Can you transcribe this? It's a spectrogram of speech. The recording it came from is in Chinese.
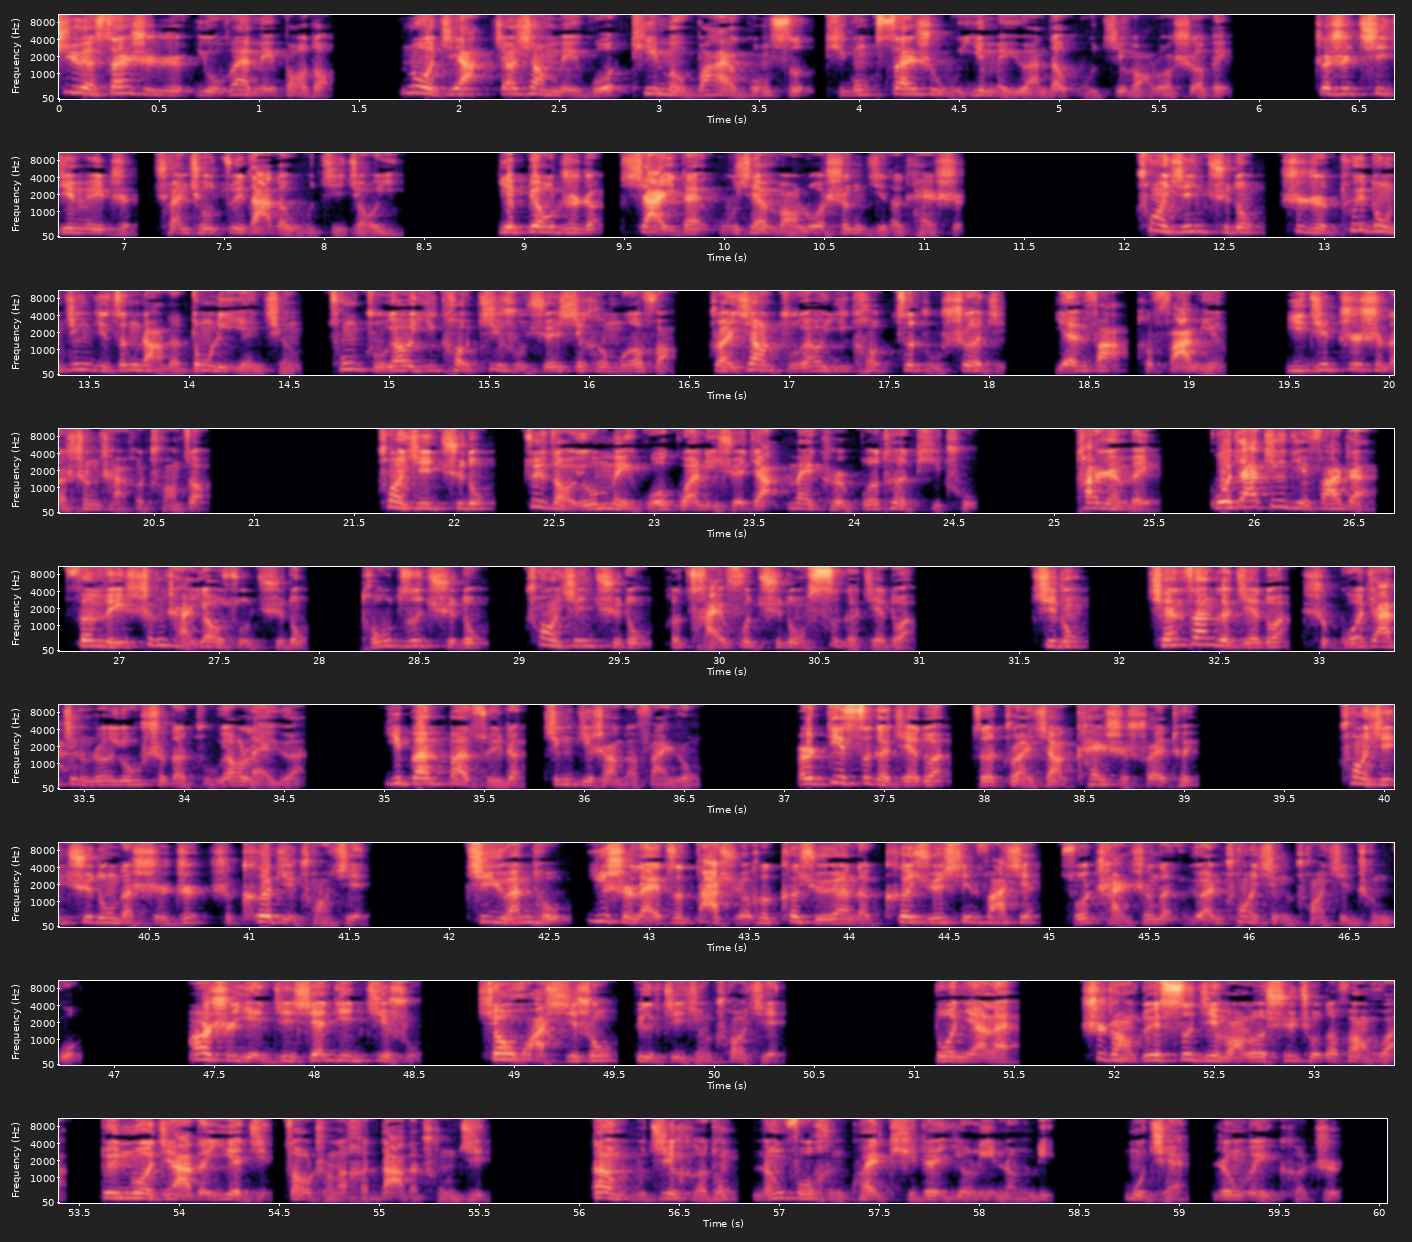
七月三十日，有外媒报道，诺基亚将向美国 T-Mobile 公司提供三十五亿美元的 5G 网络设备，这是迄今为止全球最大的 5G 交易，也标志着下一代无线网络升级的开始。创新驱动是指推动经济增长的动力引擎，从主要依靠技术学习和模仿，转向主要依靠自主设计、研发和发明，以及知识的生产和创造。创新驱动最早由美国管理学家迈克尔·波特提出，他认为国家经济发展分为生产要素驱动。投资驱动、创新驱动和财富驱动四个阶段，其中前三个阶段是国家竞争优势的主要来源，一般伴随着经济上的繁荣；而第四个阶段则转向开始衰退。创新驱动的实质是科技创新，其源头一是来自大学和科学院的科学新发现所产生的原创性创新成果，二是引进先进技术，消化吸收并进行创新。多年来，市场对 4G 网络需求的放缓，对诺基亚的业绩造成了很大的冲击。但五 G 合同能否很快提振盈利能力，目前仍未可知。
